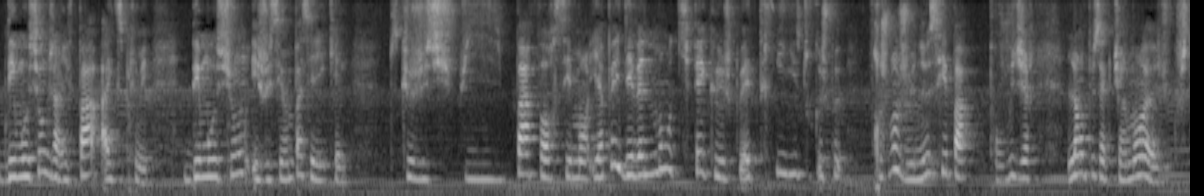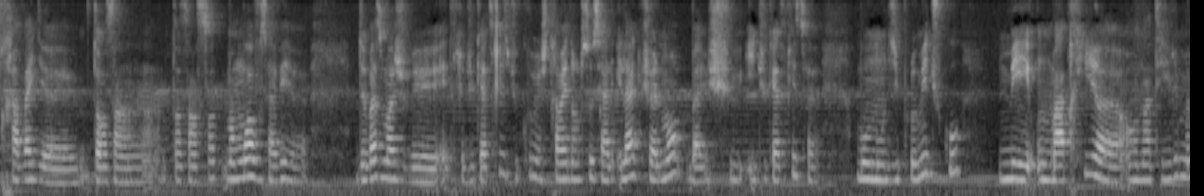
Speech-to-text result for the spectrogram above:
d'émotions que j'arrive pas à exprimer. D'émotions et je sais même pas c'est lesquelles parce que je suis pas forcément. Il n'y a pas eu d'événement qui fait que je peux être triste ou que je peux. Franchement, je ne sais pas, pour vous dire. Là, en plus, actuellement, euh, du coup, je travaille euh, dans, un, dans un centre. moi, vous savez, euh, de base, moi, je vais être éducatrice, du coup, je travaille dans le social. Et là, actuellement, bah, je suis éducatrice, bon, non diplômée, du coup, mais on m'a pris en intérim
